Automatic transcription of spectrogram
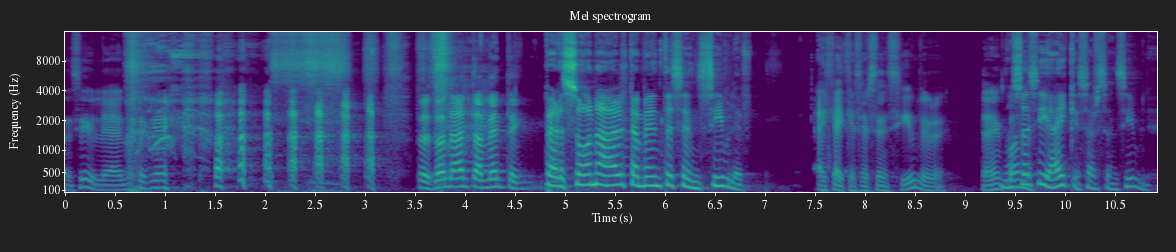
Sensible, no sé qué. Persona altamente. Persona altamente sensible. Hay que, hay que ser sensible, No sé si hay que ser sensible.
